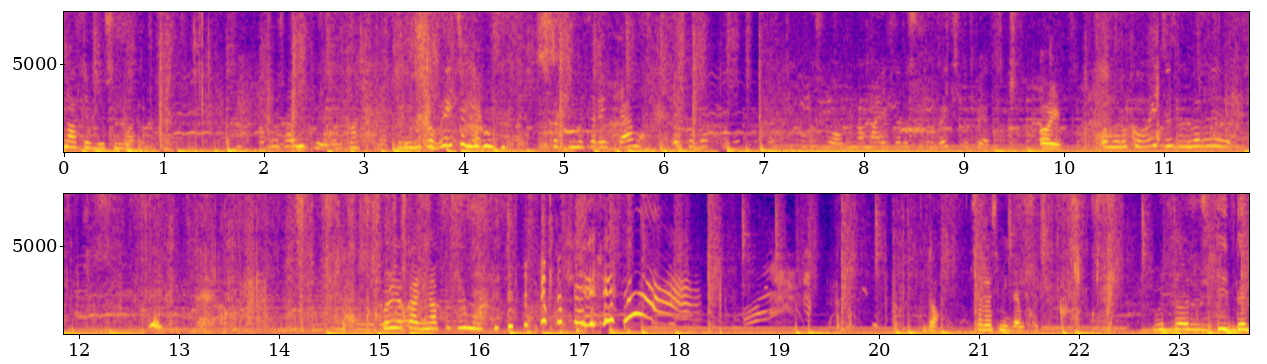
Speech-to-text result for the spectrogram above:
На, ти будеш знімати. Обожаю Ольга. Рукавицями. Тобто ми зараз йдемо. Повезло, вона має зараз рукавиці капець. Ой. Ой, рукавиці заварили. Почекай, на потримай. Да. Зараз ми йдемо коротше. Ми зараз йдемо.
